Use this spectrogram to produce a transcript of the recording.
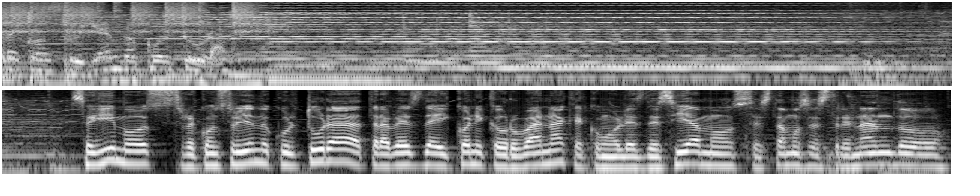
Reconstruyendo cultura. Seguimos reconstruyendo cultura a través de Icónica Urbana, que como les decíamos, estamos estrenando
